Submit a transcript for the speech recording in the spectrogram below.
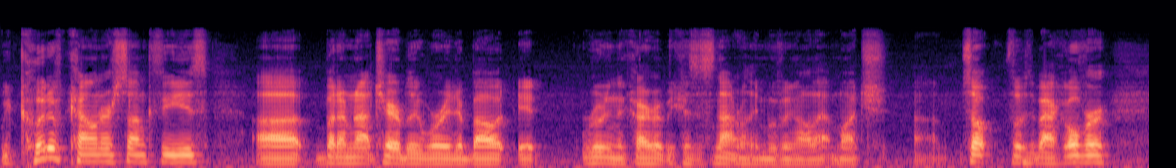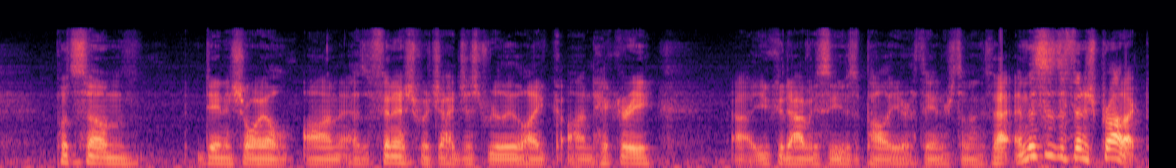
We could have countersunk these, uh, but I'm not terribly worried about it ruining the carpet because it's not really moving all that much. Um, so flip it back over, put some Danish oil on as a finish, which I just really like on hickory. Uh, you could obviously use a polyurethane or something like that. And this is the finished product.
